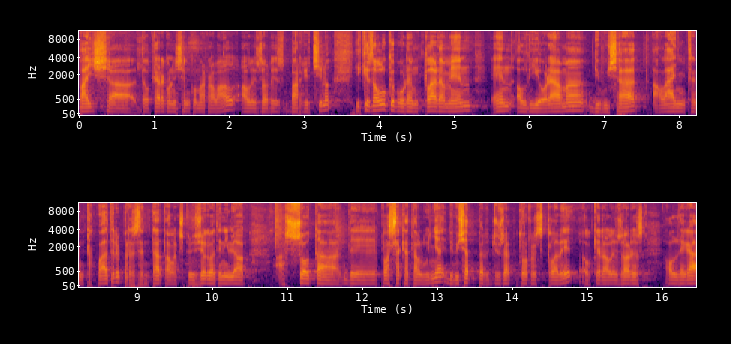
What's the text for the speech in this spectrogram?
baixa del que ara coneixem com a Raval, aleshores Barrio Chino, i que és una que veurem clarament en el diorama dibuixat a l'any 34, presentat a l'exposició que va tenir lloc a sota de plaça Catalunya, dibuixat per Josep Torres Clavé, el que era aleshores el degà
